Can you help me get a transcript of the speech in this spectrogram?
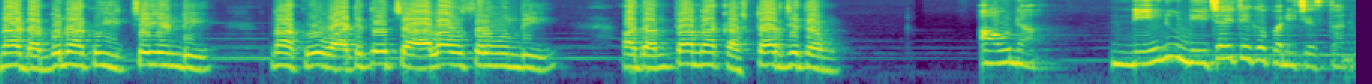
నా డబ్బు నాకు ఇచ్చేయండి. నాకు వాటితో చాలా అవసరం ఉంది. అదంతా నా కష్టార్జితం. అవునా? నేను నిజాయితీగా పనిచేస్తాను.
